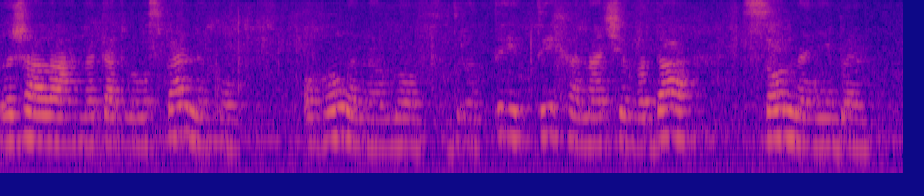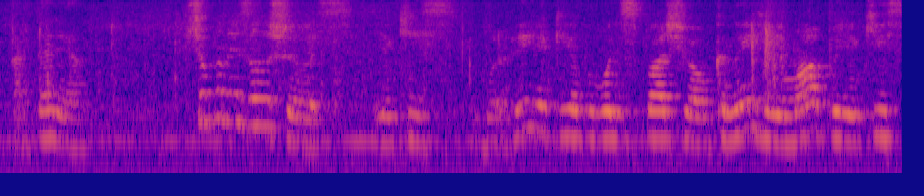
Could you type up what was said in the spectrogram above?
Лежала на теплому спальнику, оголена, мов дроти, тиха, наче вода, сонна, ніби артерія. Щоб вони залишились, якісь борги, які я поволі сплачував, книги мапи, якісь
